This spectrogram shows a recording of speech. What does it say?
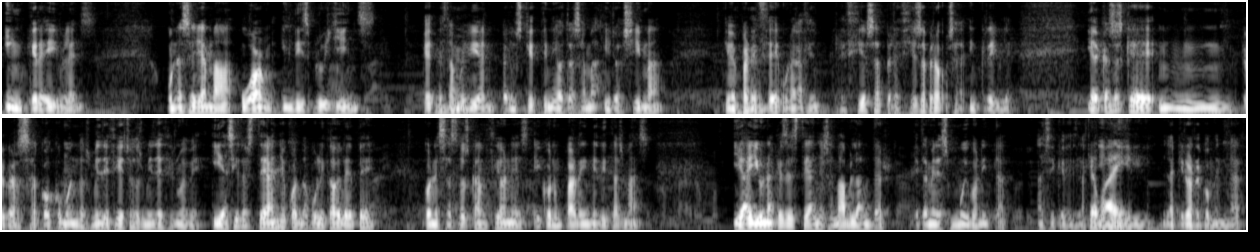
increíbles. Una se llama Warm in These Blue Jeans, que está muy bien, pero es que tiene otra, se llama Hiroshima, que me parece una canción preciosa, preciosa, pero, o sea, increíble. Y el caso es que mm, creo que la sacó como en 2018-2019. Y ha sido este año cuando ha publicado el EP con esas dos canciones y con un par de inéditas más. Y hay una que es de este año, se llama Blunder, que también es muy bonita, así que desde Qué aquí guay. la quiero recomendar.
